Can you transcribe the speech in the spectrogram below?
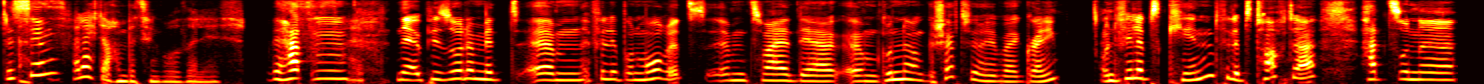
Das Bisschen. ist vielleicht auch ein bisschen gruselig. Wir hatten eine Episode mit ähm, Philipp und Moritz, ähm, zwei der ähm, Gründer und Geschäftsführer hier bei Granny. Und Philipps Kind, Philipps Tochter, hat so eine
